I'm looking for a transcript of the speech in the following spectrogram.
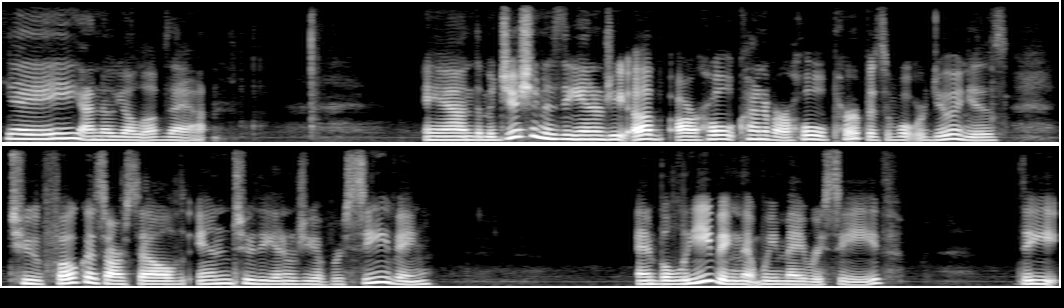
Yay! I know y'all love that. And the Magician is the energy of our whole, kind of our whole purpose of what we're doing is to focus ourselves into the energy of receiving and believing that we may receive the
